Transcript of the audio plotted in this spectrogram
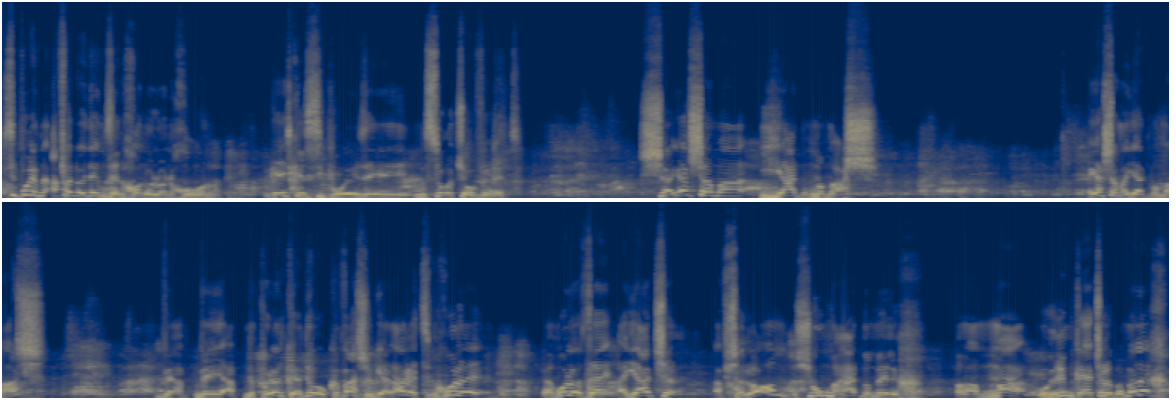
סיפורים, אף אחד לא יודע אם זה נכון או לא נכון, יש כזה סיפורים, זה מסורת שעוברת, שהיה שם יד ממש. היה שם יד ממש, ונפוליאון כידוע הוא כבש, הוא הגיע לארץ וכולי, ואמרו לו זה היד של אבשלום שהוא מרד במלך. הוא אמר, מה, הוא הרים את היד שלו במלך?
